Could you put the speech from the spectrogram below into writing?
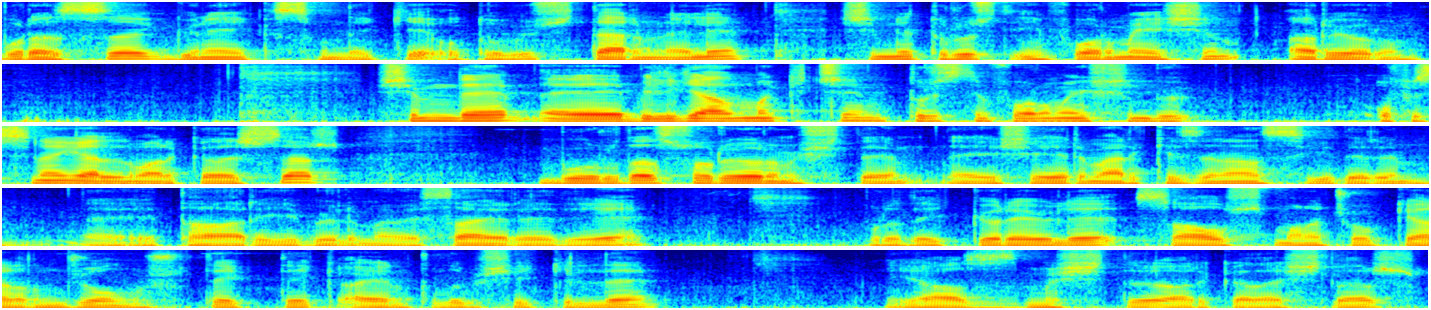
Burası güney kısmındaki otobüs terminali. Şimdi Tourist Information arıyorum. Şimdi e, bilgi almak için Tourist Information ofisine geldim arkadaşlar. Burada soruyorum işte e, şehir merkezine nasıl giderim, e, tarihi bölüme vesaire diye. Buradaki görevli sağ olsun bana çok yardımcı olmuştu. Tek tek ayrıntılı bir şekilde yazmıştı arkadaşlar.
